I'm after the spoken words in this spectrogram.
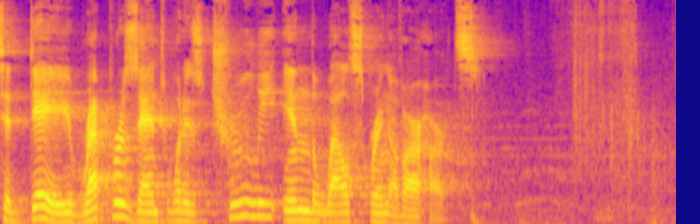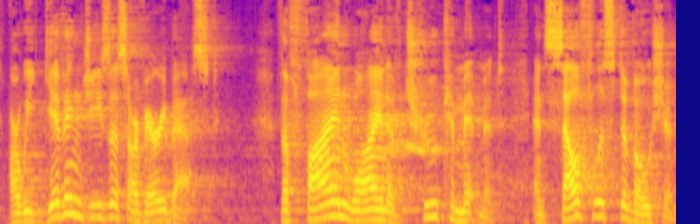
today represent what is truly in the wellspring of our hearts? Are we giving Jesus our very best, the fine wine of true commitment and selfless devotion,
